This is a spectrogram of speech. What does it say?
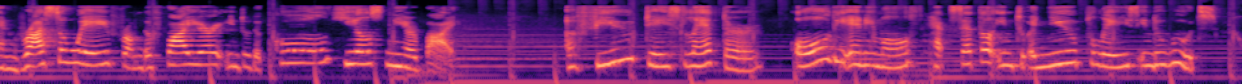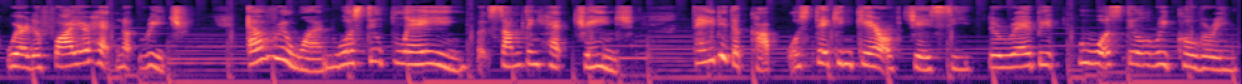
and rushed away from the fire into the cool hills nearby. A few days later, all the animals had settled into a new place in the woods where the fire had not reached. Everyone was still playing, but something had changed. Teddy the cub was taking care of Jessie, the rabbit who was still recovering.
